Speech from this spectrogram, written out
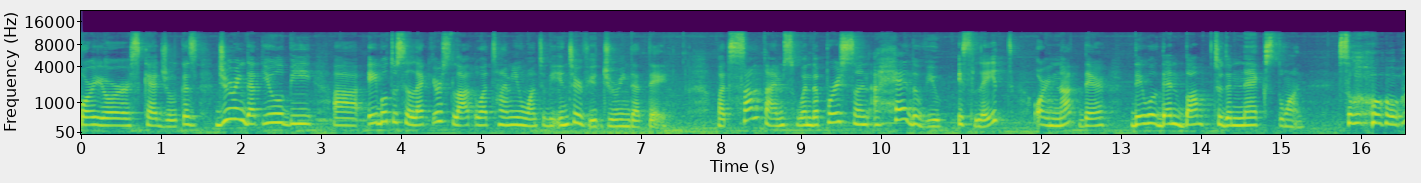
for your schedule. Because during that you will be uh, able to select your slot what time you want to be interviewed during that day. But sometimes when the person ahead of you is late or not there they will then bump to the next one. So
